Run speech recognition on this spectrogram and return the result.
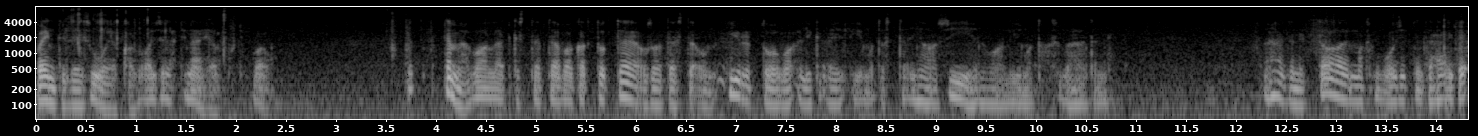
pentelee suojakalu. Ai se lähti näin helposti, vau. Tämä vaan lätkästää, pitää vaan katsoa, tämä osa tästä on irtoava, eli ei liimata sitä ihan siihen, vaan liimataan se vähän tänne, vähän tänne taaemmaksi. Niin voi sitten tähän itse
